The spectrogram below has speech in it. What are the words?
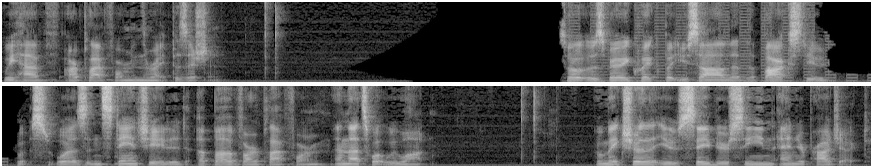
we have our platform in the right position. So it was very quick, but you saw that the box dude was, was instantiated above our platform, and that's what we want. But make sure that you save your scene and your project.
